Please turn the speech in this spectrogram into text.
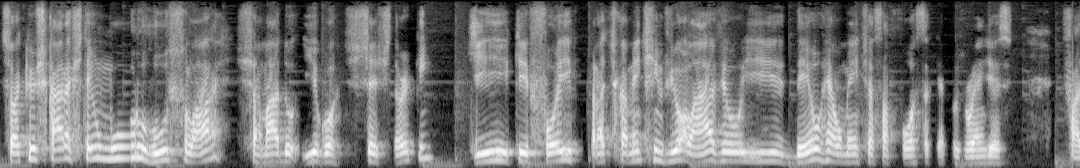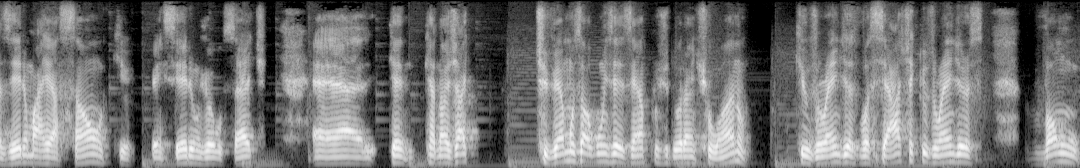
Só que os caras têm um muro russo lá, chamado Igor Shesterkin, que, que foi praticamente inviolável e deu realmente essa força que é para os Rangers fazerem uma reação, que vencerem um jogo 7. É, que, que nós já tivemos alguns exemplos durante o ano que os Rangers, você acha que os Rangers vão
